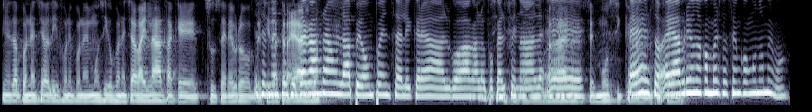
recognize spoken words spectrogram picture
Si necesita ponerse audífono y poner música, ponerse a bailar hasta que su cerebro Si decida traer necesita algo. agarrar un lápiz o un pincel y crear algo, hágalo, porque Sí, al sí, final eh, hacer música. eso, es abrir una conversación con uno mismo.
